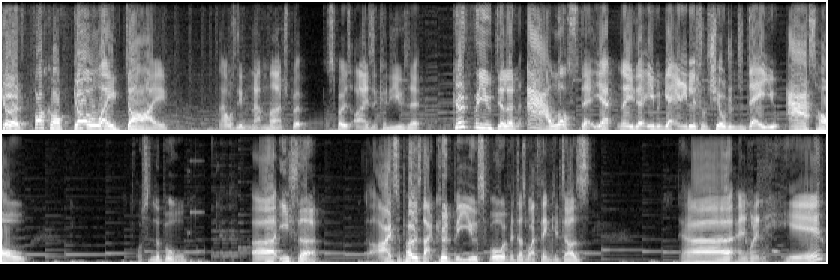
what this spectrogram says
Good. Fuck off. Go away. Die. That wasn't even that much, but I suppose Isaac could use it. Good for you, Dylan. Ah, lost it. Yep. No, you don't even get any little children today, you asshole. What's in the ball? Uh, ether. I suppose that could be useful if it does what I think it does. Uh, anyone in here?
